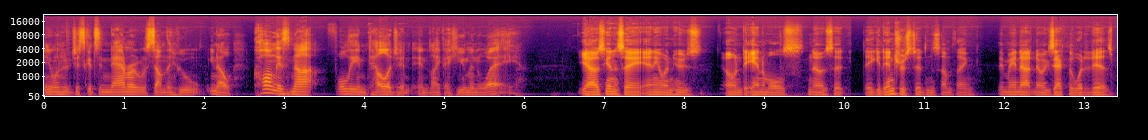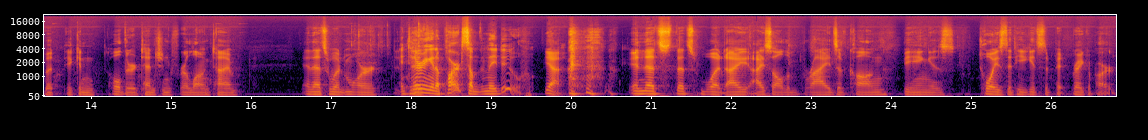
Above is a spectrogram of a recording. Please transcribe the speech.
anyone who just gets enamored with something, who you know, Kong is not fully intelligent in like a human way. Yeah, I was gonna say anyone who's owned animals knows that they get interested in something. They may not know exactly what it is, but it can hold their attention for a long time, and that's what more. And the- tearing it apart, something they do. Yeah, and that's that's what I I saw the brides of Kong being is toys that he gets to pi break apart.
